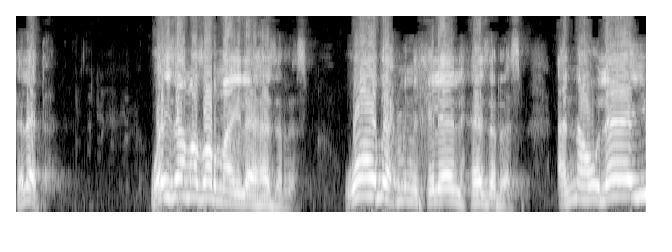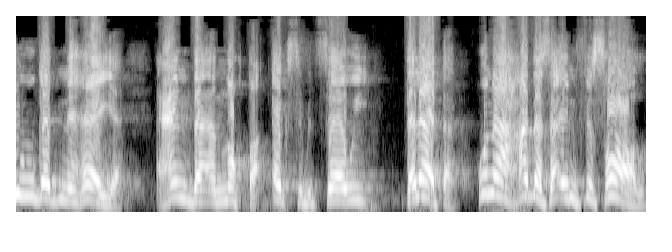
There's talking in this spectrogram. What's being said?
3 وإذا نظرنا إلى هذا الرسم واضح من خلال هذا الرسم أنه لا يوجد نهاية عند النقطة x بتساوي 3 هنا حدث انفصال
